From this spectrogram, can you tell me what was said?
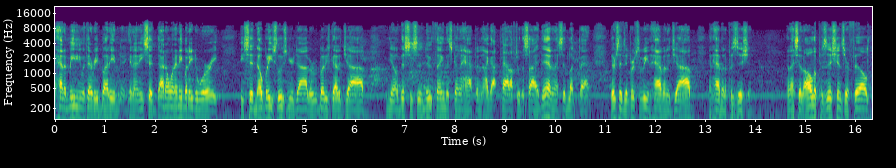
had a meeting with everybody, and you know, and he said, "I don't want anybody to worry." He said, "Nobody's losing your job. Everybody's got a job. You know, this is a new thing that's going to happen." I got Pat off to the side then, and I said, "Look, Pat, there's a difference between having a job and having a position." And I said, "All the positions are filled,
